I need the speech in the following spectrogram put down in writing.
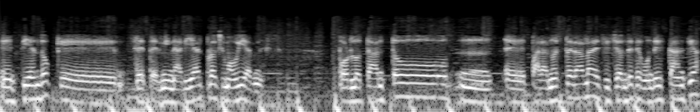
entiendo que se terminaría el próximo viernes. Por lo tanto, mm, eh, para no esperar la decisión de segunda instancia,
